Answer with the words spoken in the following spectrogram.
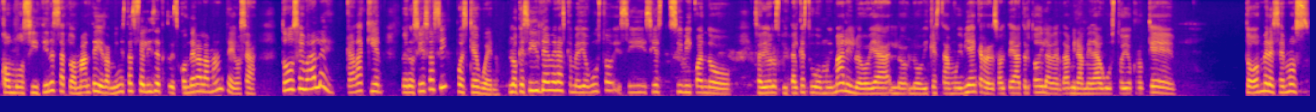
Como si tienes a tu amante y también estás feliz de, de esconder al amante. O sea, todo se vale, cada quien. Pero si es así, pues qué bueno. Lo que sí de veras que me dio gusto, sí, sí, sí vi cuando salió del hospital que estuvo muy mal y luego ya lo, lo vi que está muy bien, que regresó al teatro y todo. Y la verdad, mira, me da gusto. Yo creo que todos merecemos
